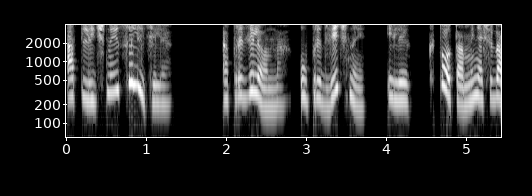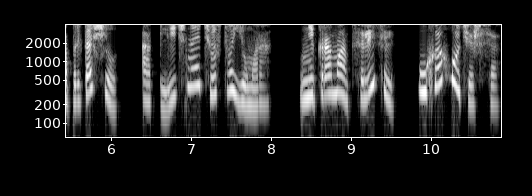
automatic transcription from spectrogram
отличные целители. Определенно, у предвечной, или кто там меня сюда притащил, отличное чувство юмора. Некромант-целитель? Ухохочешься.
